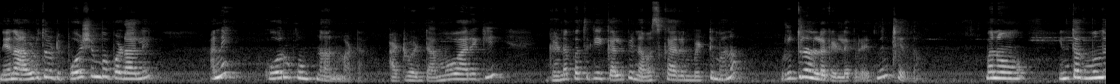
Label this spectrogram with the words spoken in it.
నేను ఆవిడతోటి పోషింపబడాలి అని కోరుకుంటున్నాను అనమాట అటువంటి అమ్మవారికి గణపతికి కలిపి నమస్కారం పెట్టి మనం రుద్రంలోకి వెళ్ళే ప్రయత్నం చేద్దాం. మనం ఇంతకుముందు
